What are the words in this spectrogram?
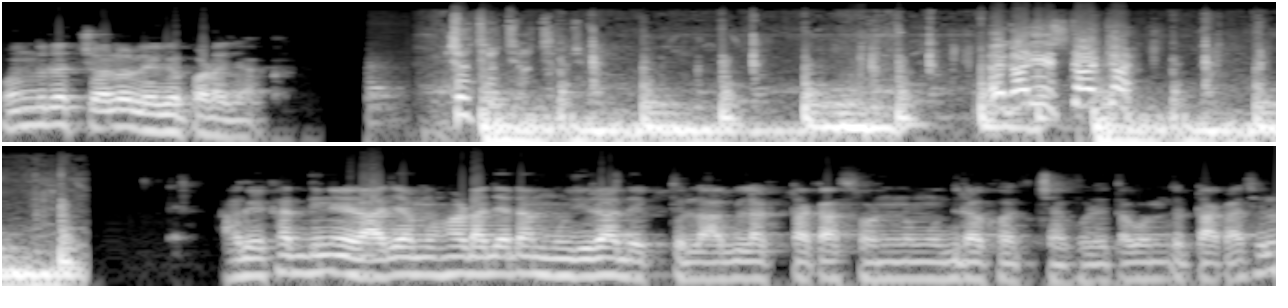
বন্ধুরা চলো লেগে পড়া যাক चल चल चल चल चल ए, गाड़ी स्टार्ट कर আগেকার দিনে রাজা মহারাজারা মুজরা দেখতো লাখ লাখ টাকা স্বর্ণ মুদ্রা খরচা করে তখন তো টাকা ছিল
